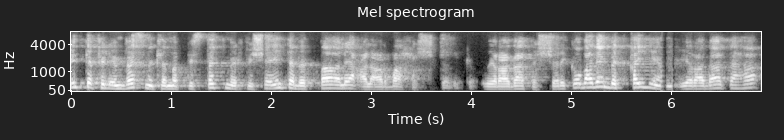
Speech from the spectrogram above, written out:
انت في ال investment لما بتستثمر في شيء انت بتطالع على أرباح الشركة وإيرادات الشركة وبعدين بتقيم إيراداتها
